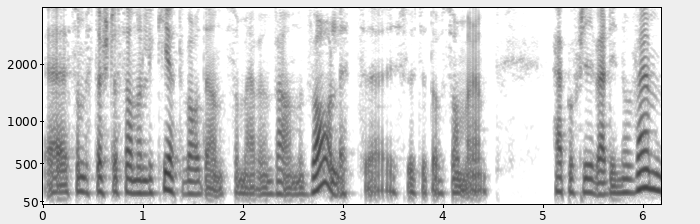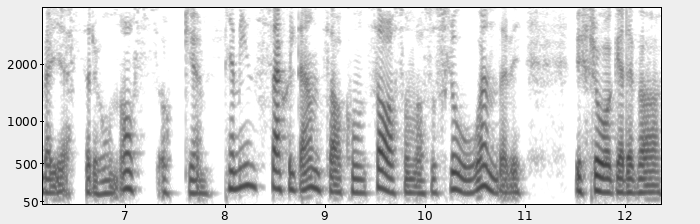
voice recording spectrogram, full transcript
eh, som med största sannolikhet var den som även vann valet eh, i slutet av sommaren. Här på Frivärd i november gästade hon oss och eh, jag minns särskilt en sak hon sa som var så slående. Vi, vi frågade vad,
